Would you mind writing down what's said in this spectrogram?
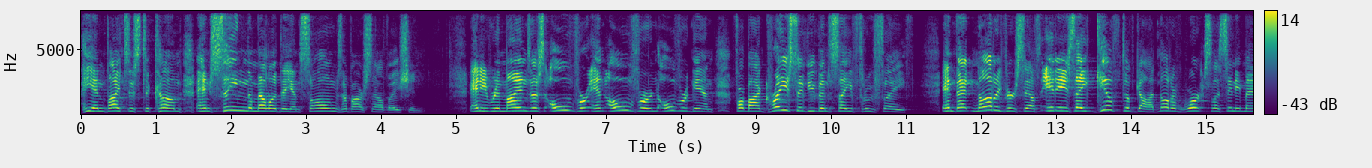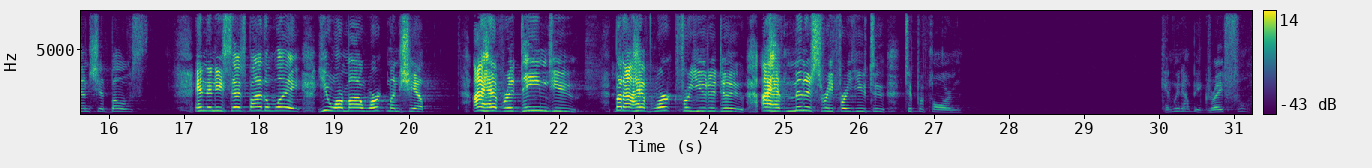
He invites us to come and sing the melody and songs of our salvation. And he reminds us over and over and over again for by grace have you been saved through faith and that not of yourselves. It is a gift of God, not of works, lest any man should boast. And then he says, By the way, you are my workmanship. I have redeemed you, but I have work for you to do. I have ministry for you to, to perform. Can we not be grateful?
